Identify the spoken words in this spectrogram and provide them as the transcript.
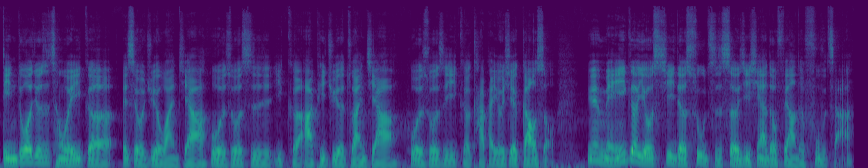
顶多就是成为一个 S O G 的玩家，或者说是一个 R P G 的专家，或者说是一个卡牌游戏的高手。因为每一个游戏的数值设计现在都非常的复杂。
